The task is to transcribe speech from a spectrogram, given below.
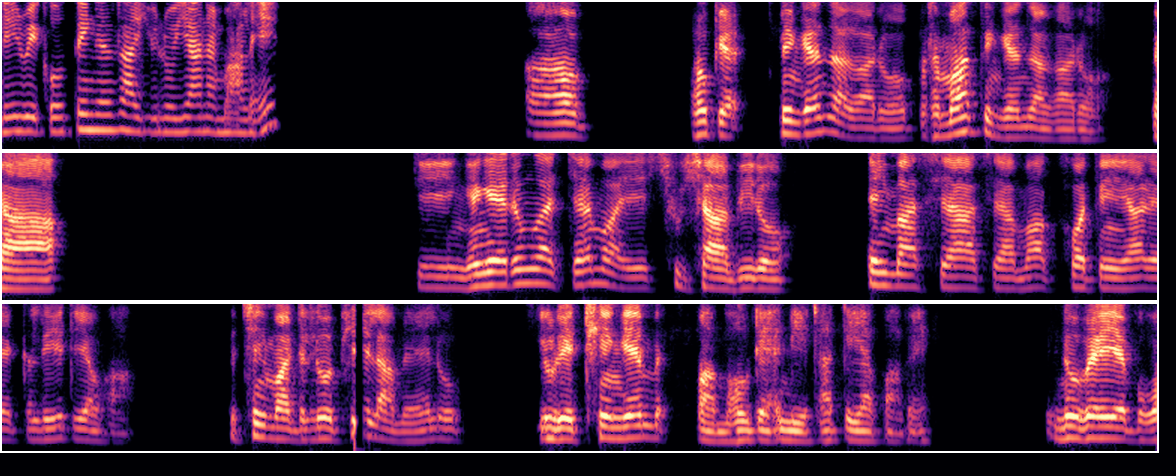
လေးတွေကိုသင်ခန်းစာယူလို့ရနိုင်ပါလဲအာဟုတ်ကဲ့သင်ခန်းစာကတော့ပထမသင်ခန်းစာကတော့ဒါ ဒီငယ်ငယ်တုန်းကကျမ်းမာရေးရှူရှာပြီးတော့အိမ်မှာဆရာဆရာမခေါ်တင်ရတဲ့ကလေးတစ်ယောက်ဟာအချိန်မှဒီလိုဖြစ်လာမယ်လို့လူတွေထင်ခဲ့မှာမဟုတ်တဲ့အနေအထားတစ်ရပ်ပါပဲနိုဘယ်ရဲ့ဘဝ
